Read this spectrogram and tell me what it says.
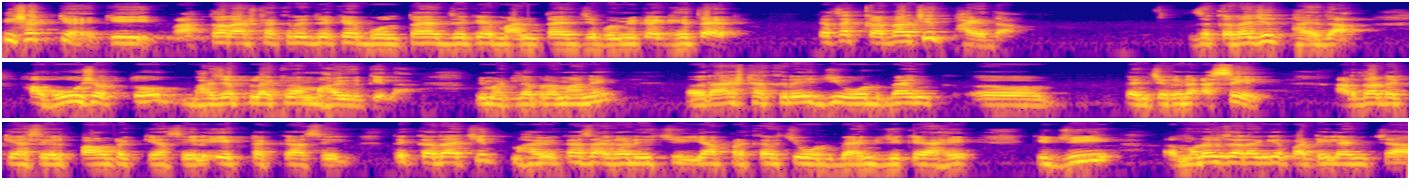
हे शक्य आहे की आता राज ठाकरे जे काही बोलतायत जे काही मांडतायत जे भूमिका घेत आहेत त्याचा कदाचित फायदा जर कदाचित फायदा हा होऊ शकतो भाजपला किंवा महायुतीला. मी म्हटल्याप्रमाणे राज ठाकरे जी वोट बँक त्यांच्याकडे असेल अर्धा टक्के असेल पाव टक्के असेल एक टक्का असेल ते कदाचित महाविकास आघाडीची या प्रकारची वोट बँक जी काही आहे की जी मनोज जरांगे पाटील यांच्या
